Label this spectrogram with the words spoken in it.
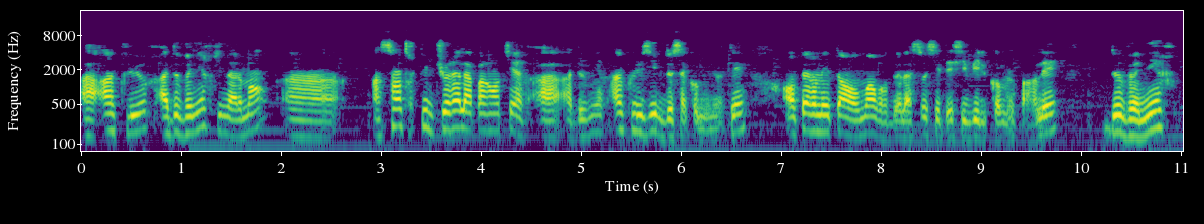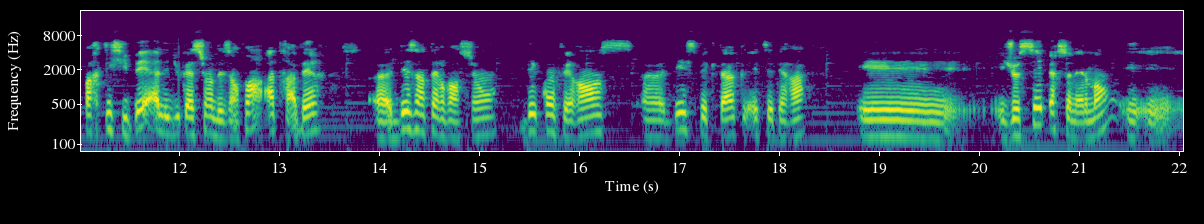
à inclure, à devenir finalement un, un centre culturel à part entière, à, à devenir inclusif de sa communauté, en permettant aux membres de la société civile, comme on parlait, de venir participer à l'éducation des enfants à travers euh, des interventions, des conférences, euh, des spectacles, etc. Et, je sais personnellement, et,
